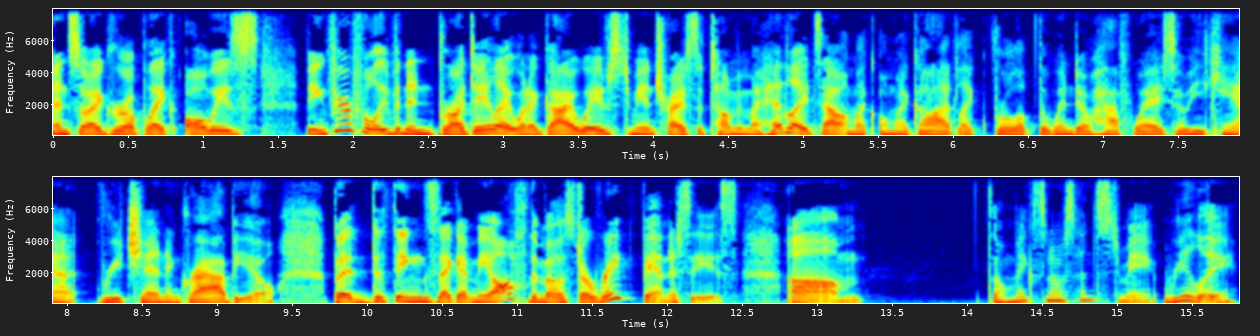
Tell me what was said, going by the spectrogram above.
And so I grew up like always being fearful, even in broad daylight when a guy waves to me and tries to tell me my headlights out. I'm like, oh my God, like roll up the window halfway so he can't reach in and grab you. But the things that get me off the most are rape fantasies. Um, it makes no sense to me, really.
